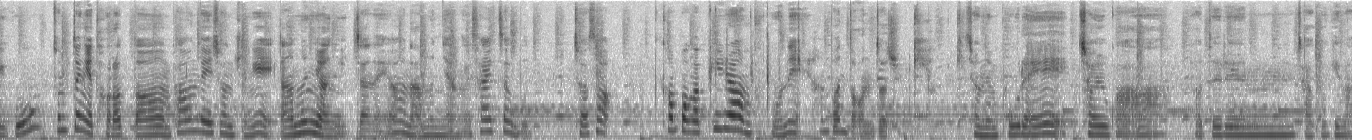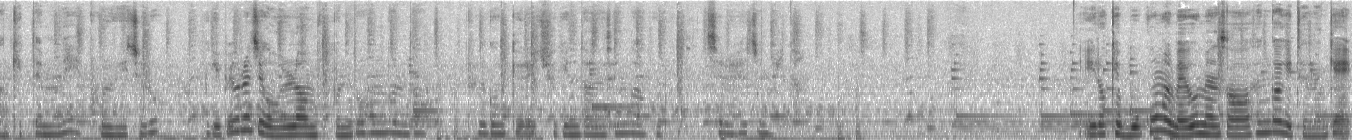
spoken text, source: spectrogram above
그리고 손등에 덜었던 파운데이션 중에 남은 양이 있잖아요. 남은 양을 살짝 묻- 묻혀서 커버가 필요한 부분에 한 번 더 얹어줄게요. 저는 볼에 철과 여드름 자국이 많기 때문에 볼 위주로 여기 뾰루지가 올라온 부분도 한 번 더 붉은기를 죽인다는 생각으로 터치를 해줍니다. 이렇게 모공을 메우면서 생각이 드는 게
